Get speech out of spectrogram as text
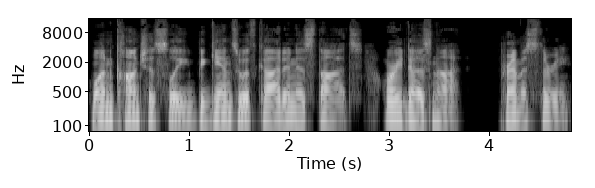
One consciously begins with God in his thoughts, or he does not. Premise 3.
